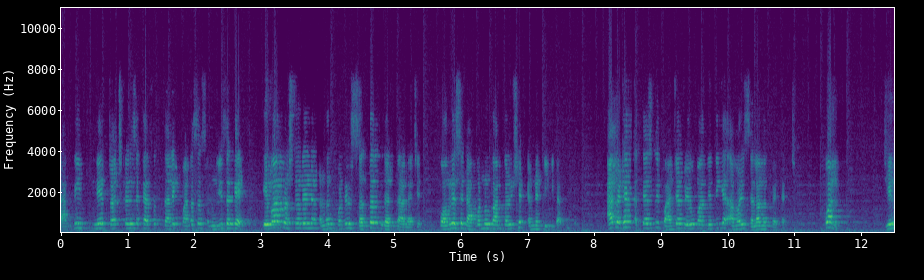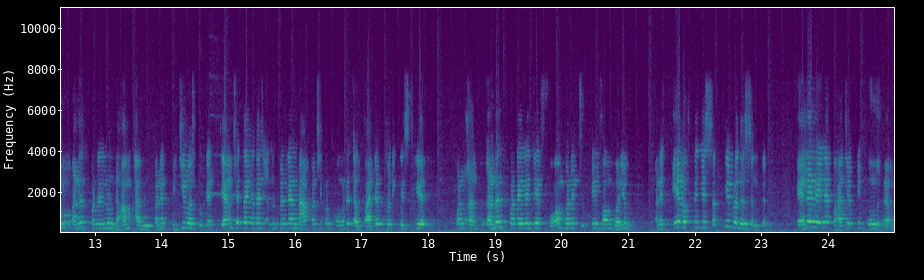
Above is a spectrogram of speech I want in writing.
લાગણીને ટચ કરી શકે અથવા દરેક માણસે સમજી શકે એવા પ્રશ્નો લઈને અનંત પટેલ સતત લડતા આવ્યા છે. કોંગ્રેસે ડાપરનું કામ કર્યું છે, એમને ટિકિટ આપી આ બેઠક અત્યાર સુધી ભાજપ એવું માનતી હતી કે અમારી સલામત બેઠક છે. પણ જેવું અનંત પટેલનું નામ આવ્યું અને બીજી વસ્તુ કે તેમ છતાં કદાચ અનંત પટેલના નામ પછી પણ કોંગ્રેસ, ભાજપ થોડીક નિષ્ક્રિય હતી. પણ અનંત પટેલે જે ફોર્મ ભર્યું, ચૂંટણી ફોર્મ ભર્યું અને એ વખતે જે શક્તિ પ્રદર્શન કર્યું, એને લઈને ભાજપની ઊંઘ હરામ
